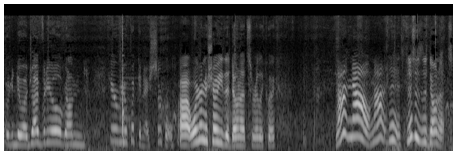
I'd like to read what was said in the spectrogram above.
We're gonna do a drive video around here real quick in a circle. Uh, we're gonna show you the donuts really quick. Not now, not this. This is the donuts.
